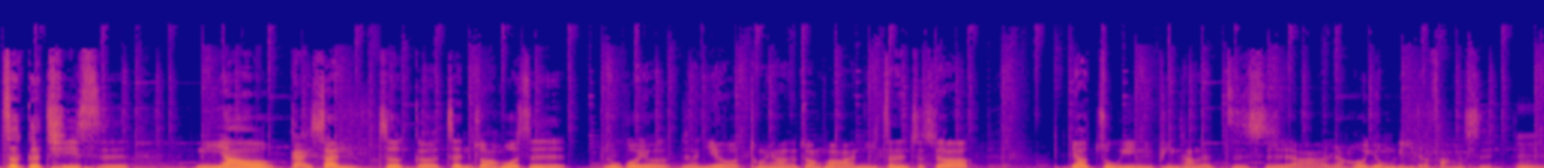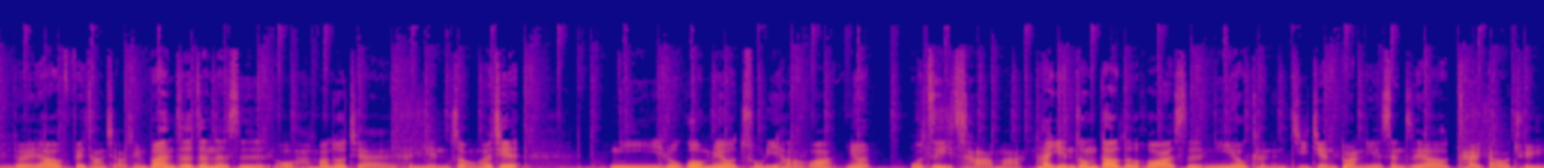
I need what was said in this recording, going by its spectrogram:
这个其实你要改善这个症状，或是如果有人也有同样的状况啊，你真的就是要要注意你平常的姿势啊，然后用力的方式，嗯，对，要非常小心，不然这真的是哇，发作起来很严重，而且你如果没有处理好的话，因为我自己查嘛，它严重到的话，是你有可能肌腱断裂，甚至要开刀去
